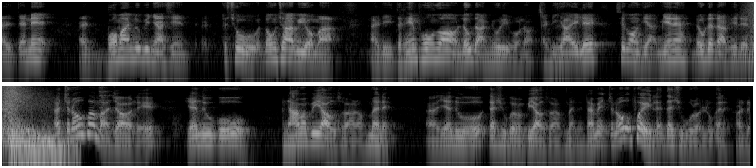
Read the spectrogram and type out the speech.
အဲတန်တဲ့အဲဘောမအမှုပညာရှင်တချို့ကိုအသုံးချပြီးတော့မှအဲဒီသတင်းဖုံးသွားအောင်လုပ်တာမျိုးတွေပေါ့နော်အဲဒီဟာကြီးလဲစစ်ကောင်စီကအမြဲတမ်းလုပ်တတ်တာဖြစ်တဲ့အတွက်အဲကျွန်တော်တို့ဘက်မှာကြောက်ရလေရန်သူကိုအနာမပေးရဘူးဆိုတာတော့မှန်တယ်အဲရန်သူကိုအသက်ရှူခွင့်မပေးရဘူးဆိုတာတော့မှန်တယ်ဒါပေမဲ့ကျွန်တော်တို့အဖွဲ့ကြီးလည်းအသက်ရှူဖို့တော့လိုအပ်တယ်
